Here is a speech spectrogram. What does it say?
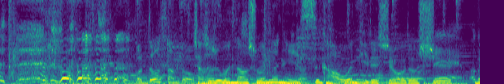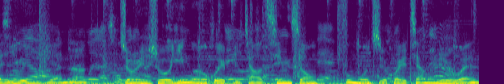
小时候就问到说，那你思考问题的时候都是哪一个语言呢？Jory 说英文会比较轻松，父母只会讲日文，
